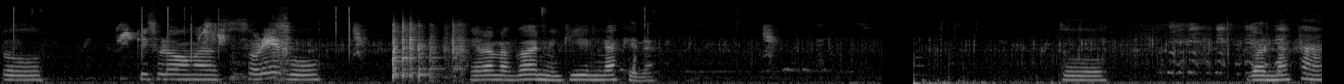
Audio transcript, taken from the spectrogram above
તો કીચડોમાં સળે ગયો એવામાં ગળની ઘી નાખેલા. તો ઘર નાખા.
